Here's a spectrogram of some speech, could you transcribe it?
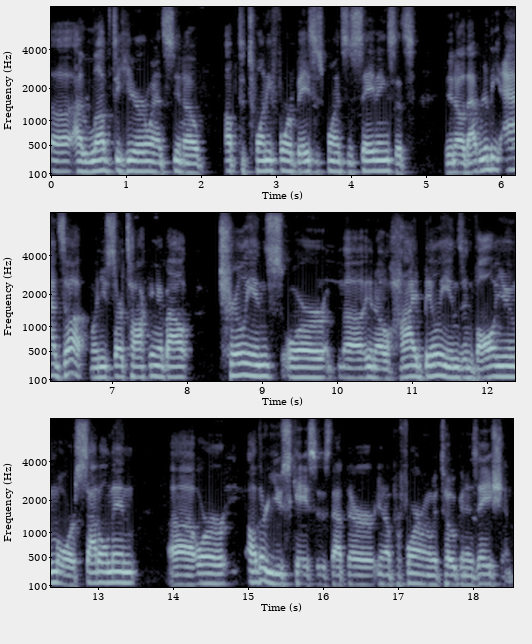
uh, I love to hear when it's you know up to 24 basis points in savings. That's you know that really adds up when you start talking about trillions or uh, you know high billions in volume or settlement uh, or other use cases that they're you know performing with tokenization.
